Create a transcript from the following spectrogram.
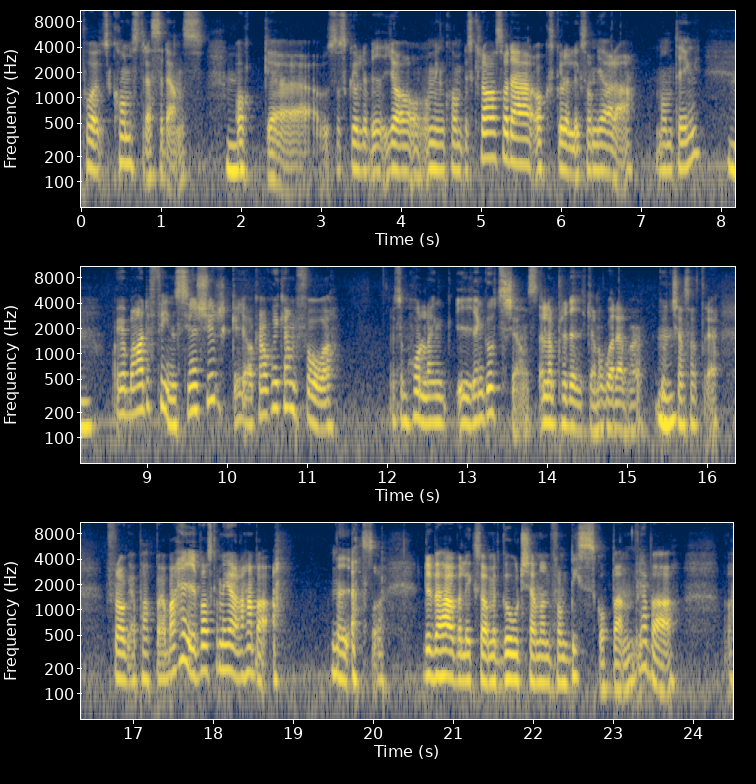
På ett konstresidens. Och eh, så skulle vi, jag och min kompis Claes var där och skulle liksom göra någonting. Och jag bara, "Ah, det finns ju en kyrka. Jag kanske kan få liksom hålla en, i en gudstjänst. Eller en predikan och whatever. Gudstjänst heter det. Frågar pappa. Jag bara, hej, vad ska man göra? Han bara, nej alltså. Du behöver liksom ett godkännande från biskopen. Jag bara, åh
